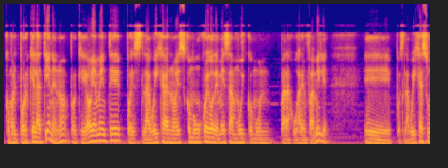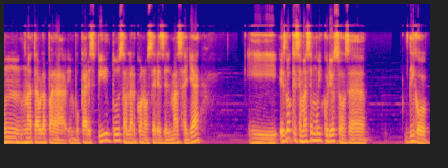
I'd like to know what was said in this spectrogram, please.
como el por qué la tiene, ¿no? Porque obviamente, pues la ouija no es como un juego de mesa muy común para jugar en familia. Eh, pues la Ouija es una tabla para invocar espíritus, hablar con los seres del más allá. Y es lo que se me hace muy curioso. O sea, digo,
